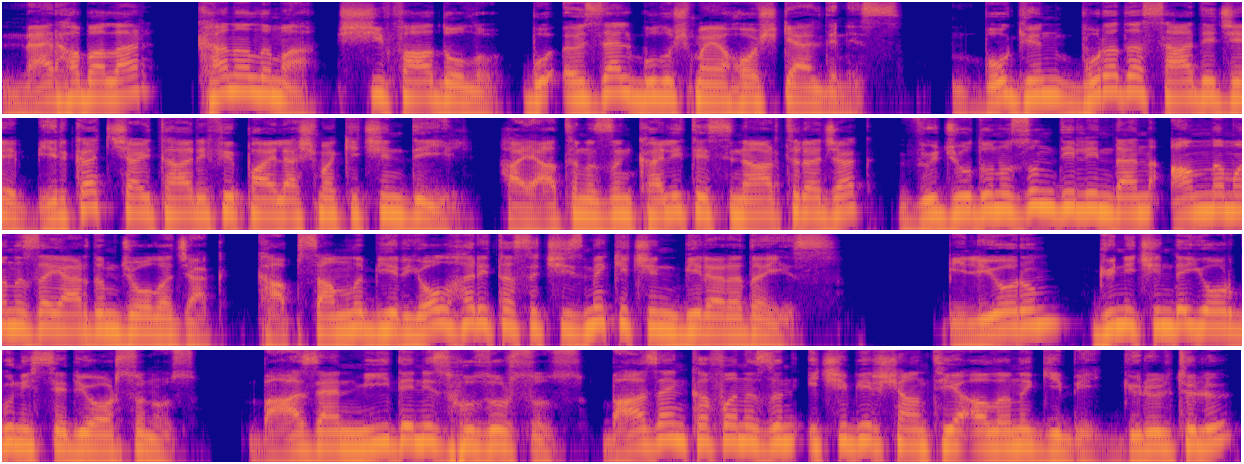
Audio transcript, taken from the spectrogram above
Merhabalar, kanalıma şifa dolu bu özel buluşmaya hoş geldiniz. Bugün burada sadece birkaç çay tarifi paylaşmak için değil, hayatınızın kalitesini artıracak, vücudunuzun dilinden anlamanıza yardımcı olacak, kapsamlı bir yol haritası çizmek için bir aradayız. Biliyorum, gün içinde yorgun hissediyorsunuz. Bazen mideniz huzursuz, bazen kafanızın içi bir şantiye alanı gibi gürültülü.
